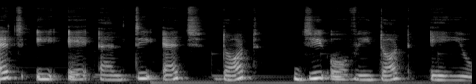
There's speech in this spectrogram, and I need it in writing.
HEALTH dot GOV dot AU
